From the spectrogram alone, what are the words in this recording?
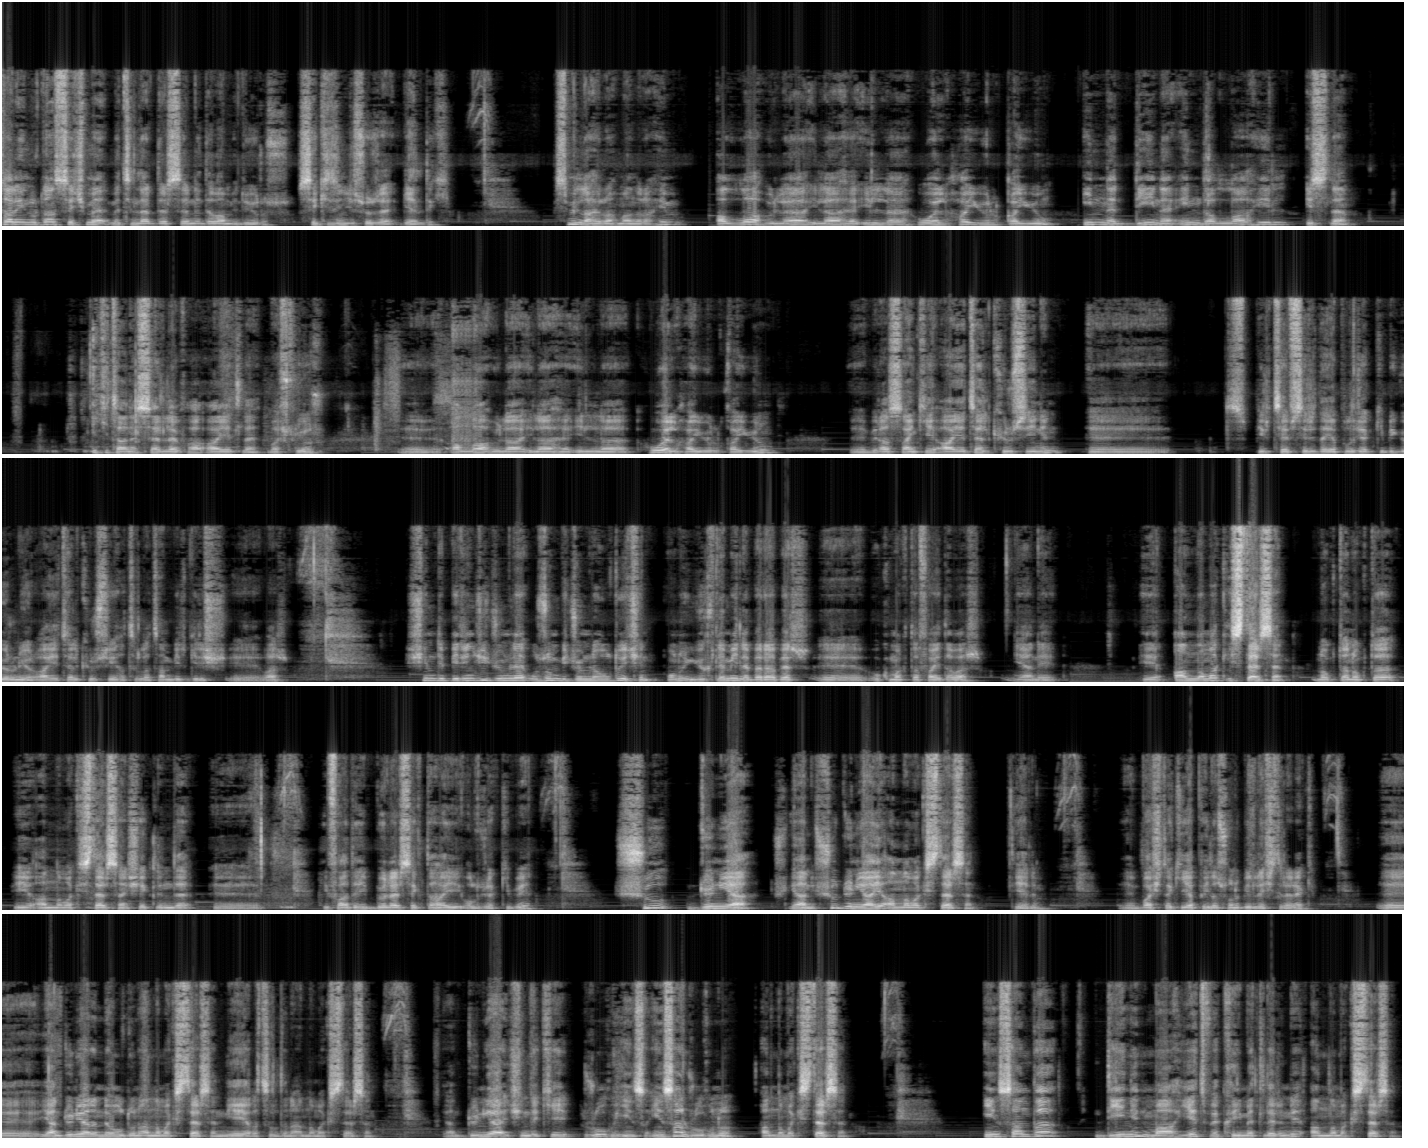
Risale-i Nur'dan seçme metinler derslerine devam ediyoruz. 8. söze geldik. Bismillahirrahmanirrahim. Allahu la ilahe illa huvel hayyul kayyum. İnned dine indallahil İslam. İki tane serlevha ayetle başlıyor. Ee, Allahu la ilahe illa huvel hayyul kayyum. Ee, biraz sanki ayetel kürsinin e, bir tefsiri de yapılacak gibi görünüyor. Ayetel Kürsü'yü hatırlatan bir giriş e, var. Şimdi birinci cümle uzun bir cümle olduğu için onun yüklemiyle beraber e, okumakta fayda var. Yani e, anlamak istersen, nokta nokta iyi anlamak istersen şeklinde e, ifadeyi bölersek daha iyi olacak gibi. Şu dünya, yani şu dünyayı anlamak istersen diyelim, e, baştaki yapıyla sonu birleştirerek e, yani dünyanın ne olduğunu anlamak istersen, niye yaratıldığını anlamak istersen, yani dünya içindeki ruhu insan, insan ruhunu anlamak istersen, insanda dinin mahiyet ve kıymetlerini anlamak istersen,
